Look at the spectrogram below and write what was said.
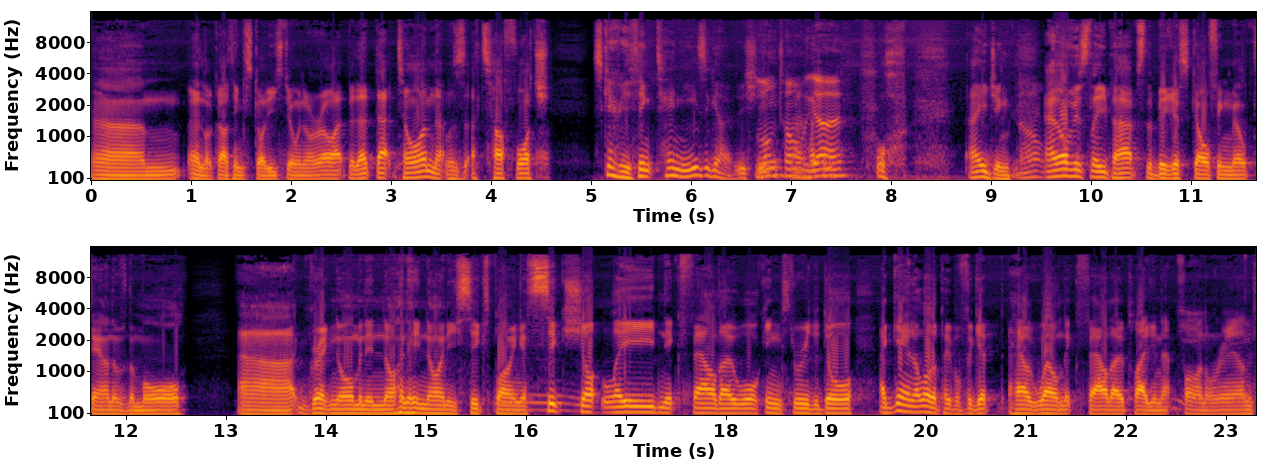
Um, and look, I think Scotty's doing all right, but at that time, that was a tough watch. Scary to think 10 years ago this year. Long time ago. Oh, aging. No. And obviously, perhaps the biggest golfing meltdown of them all. Uh, Greg Norman in 1996 blowing a six shot lead. Nick Faldo walking through the door. Again, a lot of people forget how well Nick Faldo played in that final round.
